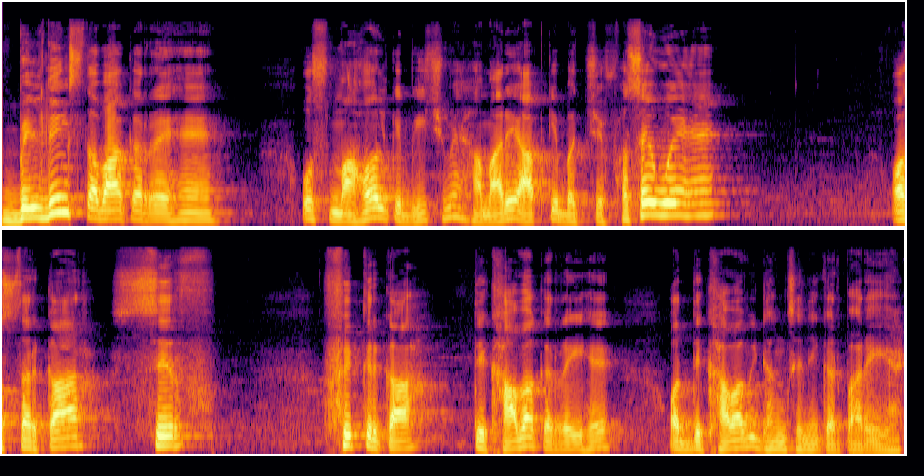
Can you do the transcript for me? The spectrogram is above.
बिल्डिंग्स तबाह कर रहे हैं, उस माहौल के बीच में हमारे आपके बच्चे फंसे हुए हैं। और सरकार सिर्फ़ फ़िक्र का दिखावा कर रही है और दिखावा भी ढंग से नहीं कर पा रही है।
